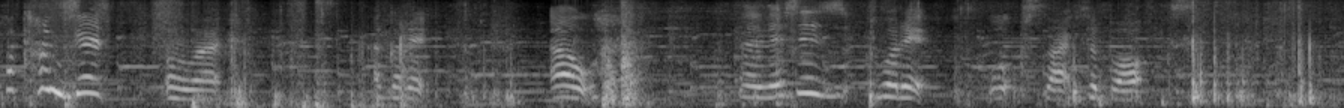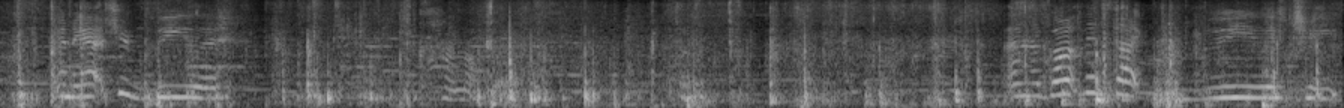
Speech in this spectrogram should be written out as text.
I can't get alright. I got it. Oh. So this is what it looks like the box. And it actually really cannot And I got this like really cheap.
